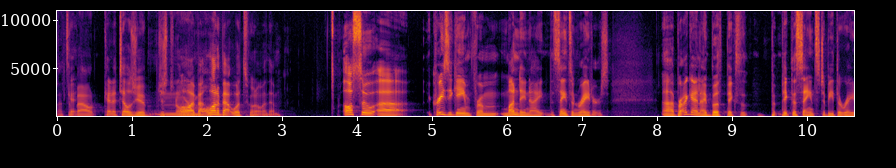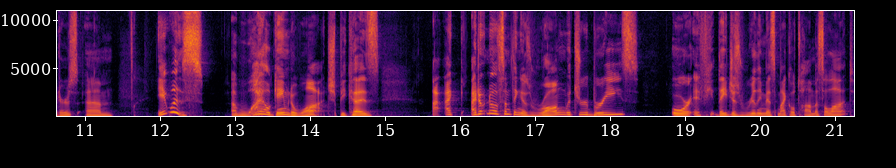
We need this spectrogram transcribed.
that's about kind of tells you just a lot, about, a lot about what's going on with them. Also, uh, a crazy game from Monday night, the Saints and Raiders. Uh, Brad Guy and I both picked the, picked the Saints to beat the Raiders. Um, it was a wild game to watch because I, I, I don't know if something is wrong with Drew Brees or if he- they just really miss Michael Thomas a lot.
